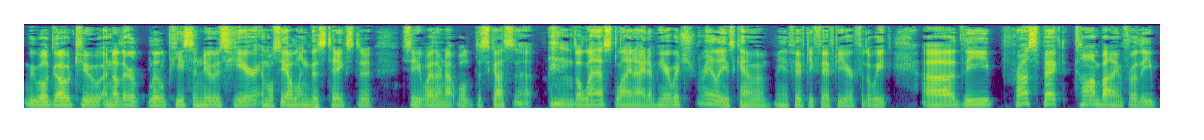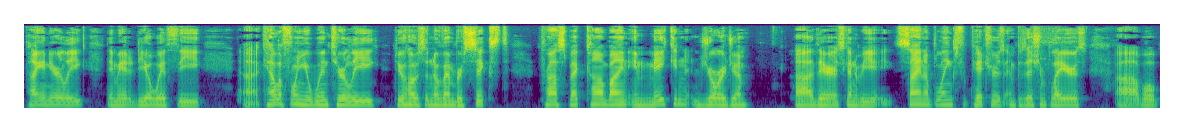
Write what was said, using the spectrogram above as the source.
we will go to another little piece of news here and we'll see how long this takes to see whether or not we'll discuss uh, the last line item here, which really is kind of a 50 50 here for the week. Uh, the prospect combine for the Pioneer League. They made a deal with the uh, California Winter League to host a November 6th prospect combine in Macon, Georgia. Uh, there's going to be sign up links for pitchers and position players. Uh, we'll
